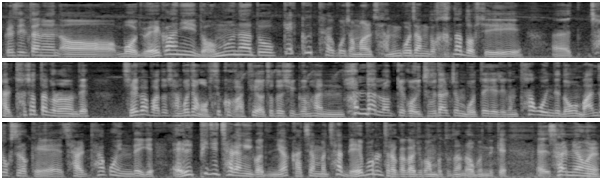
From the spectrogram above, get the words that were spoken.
그래서 일단은 어 뭐 외관이 너무나도 깨끗하고 정말 잔고장도 하나도 없이 에, 잘 타셨다 그러는데 제가 봐도 잔고장 없을 것 같아요. 저도 지금 한 한 달 넘게 거의 두 달 좀 못되게 지금 타고 있는데 너무 만족스럽게 잘 타고 있는데 이게 LPG 차량이거든요. 같이 한번 차 내부를 들어가 가지고 한번 또 여러분들께 에, 설명을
